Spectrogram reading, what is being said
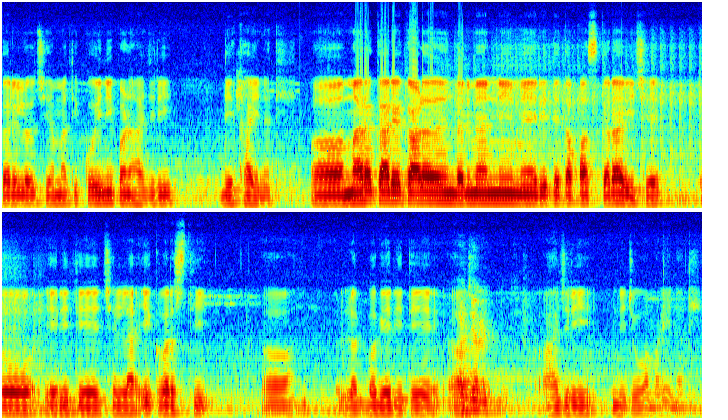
કરેલો છે એમાંથી કોઈની પણ હાજરી દેખાઈ નથી. મારા કાર્યકાળ દરમિયાનની મેં એ રીતે તપાસ કરાવી છે તો એ રીતે છેલ્લા એક વર્ષથી લગભગ એ રીતે. હાજરીની જોવા મળી નથી.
